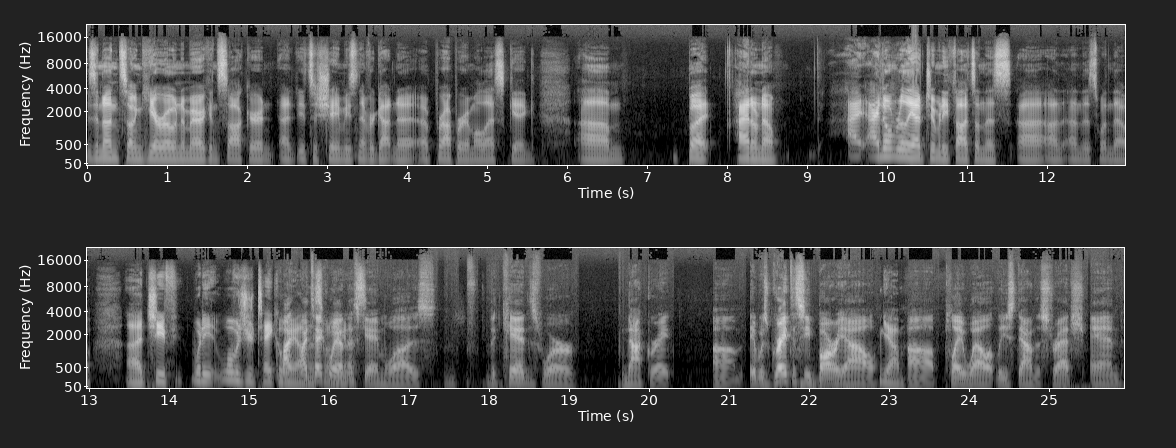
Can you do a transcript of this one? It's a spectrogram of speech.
is an unsung hero in American soccer, and uh, it's a shame he's never gotten a, a proper MLS gig. Um, but I don't know. I, I don't really have too many thoughts on this uh, on on this one though. Uh, Chief, what do you what was your takeaway My, on my takeaway on this game was the kids were not great. Um, it was great to see Barreal Yeah. uh, play well, at least down the stretch. And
